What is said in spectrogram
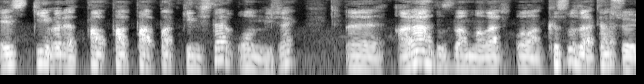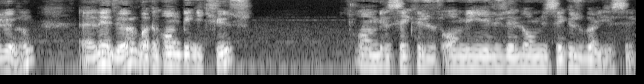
eski öyle pat pat pat pat gidişler olmayacak. Ee, ara hızlanmalar olan kısmı zaten söylüyorum. Ee, ne diyorum? Bakın 10.200, 10.800, 10.750, 10.800 bölgesi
